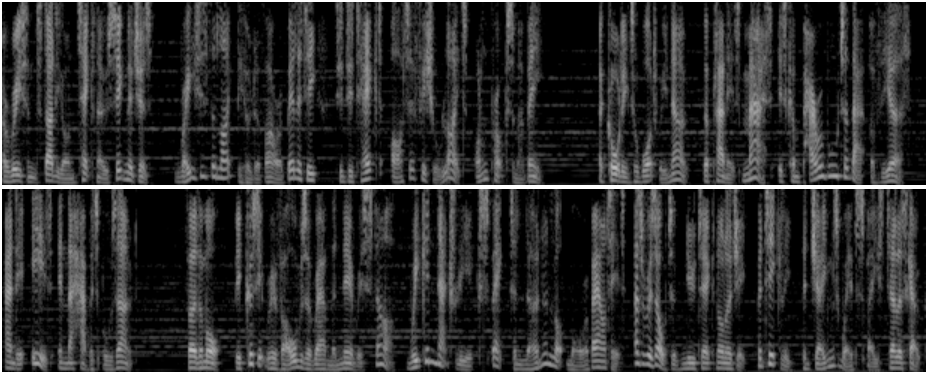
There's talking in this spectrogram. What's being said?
A recent study on technosignatures raises the likelihood of our ability to detect artificial light on Proxima b. According to what we know, the planet's mass is comparable to that of the Earth, and it is in the habitable zone. Furthermore, because it revolves around the nearest star, we can naturally expect to learn a lot more about it as a result of new technology, particularly the James Webb Space Telescope.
